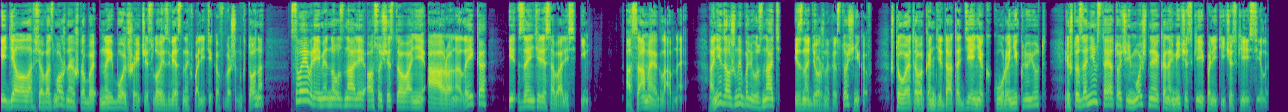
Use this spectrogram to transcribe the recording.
и делала все возможное, чтобы наибольшее число известных политиков Вашингтона своевременно узнали о существовании Аарона Лейка и заинтересовались им. А самое главное, они должны были узнать из надежных источников, что у этого кандидата денег куры не клюют, и что за ним стоят очень мощные экономические и политические силы.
